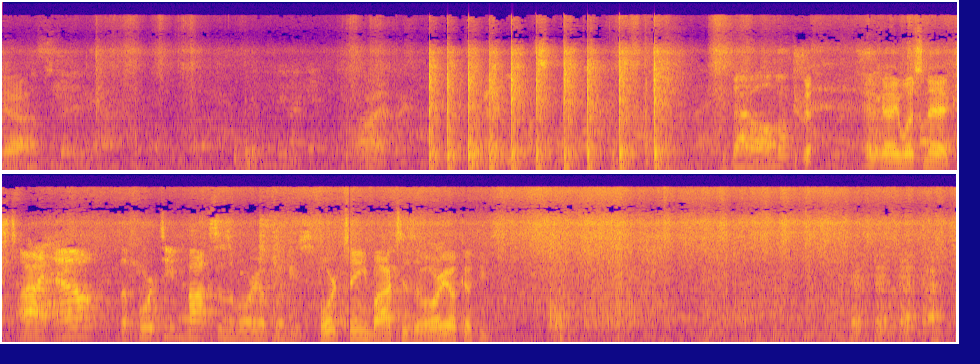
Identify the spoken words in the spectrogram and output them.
Yeah. Alright. Gotta lose my spoon. Is that all of them? Okay, what's next? Alright, now the 14 boxes of Oreo cookies. 14 boxes of Oreo cookies.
